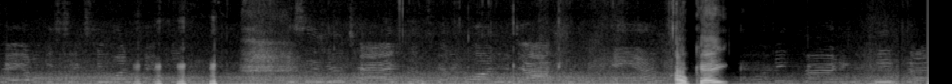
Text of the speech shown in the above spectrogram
Okay, it'll be sixty-one fifty. this is your tag that's gonna go on your dash if you can. Okay. Boarding card and key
